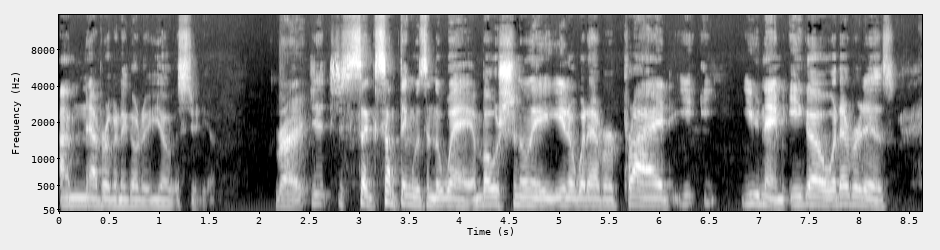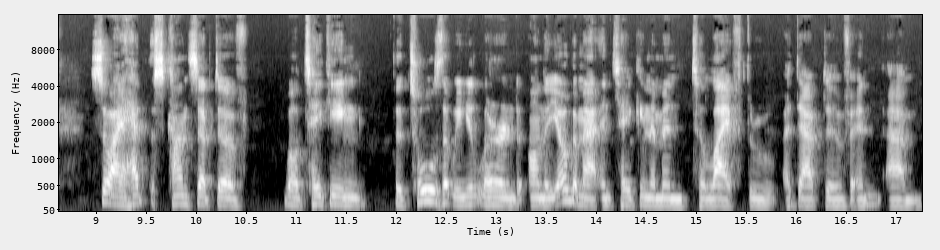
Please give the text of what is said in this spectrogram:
I'm never going to go to a yoga studio. Right. It's just like something was in the way, emotionally, you know, whatever, pride, you, you name ego, whatever it is. So I had this concept of, well, taking the tools that we learned on the yoga mat and taking them into life through adaptive and um,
